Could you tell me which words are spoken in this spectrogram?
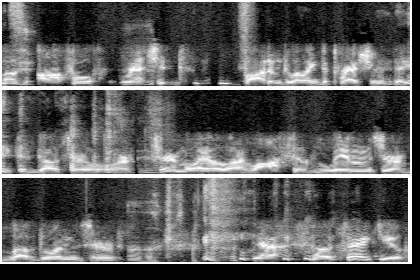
most awful, wretched, bottom-dwelling depression that you could go through, or turmoil, or loss of limbs, or loved ones, or oh, yeah. So thank you.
